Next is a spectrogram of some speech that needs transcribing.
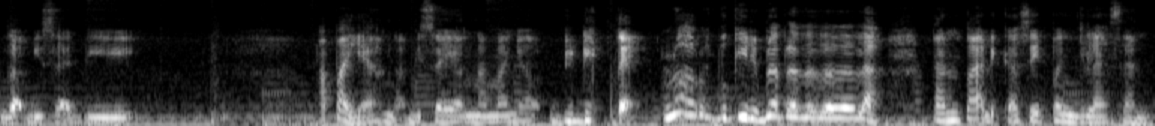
nggak bisa di apa ya nggak bisa yang namanya didikte lo harus begini bla bla bla bla tanpa dikasih penjelasan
